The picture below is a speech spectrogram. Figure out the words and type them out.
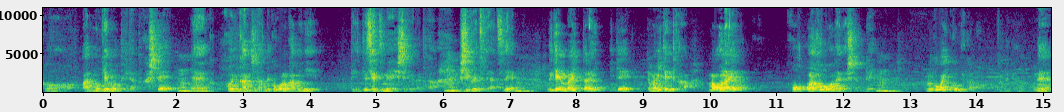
こう、あの模型持ってきたりとかして、うん。えーこういう感じなんで、ここの壁にって言って説明してくれたりとか、うん。してくれてたやつで、うん。で現場行ったらいて、まあ、いてっていうか、まあ、同いほほぼ同い年なんで、うん。向こうが1個上かな。ね、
